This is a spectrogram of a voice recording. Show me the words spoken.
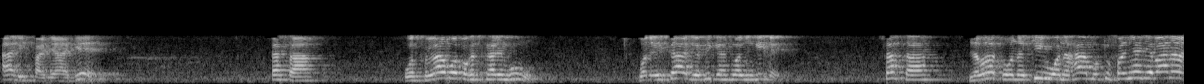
Alifanyaje? Sasa waislamu wapo katika hali ngumu. Wanahitaji wapige hatua nyingine. Sasa na watu wanakiwa wana hamu tufanyaje bana?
